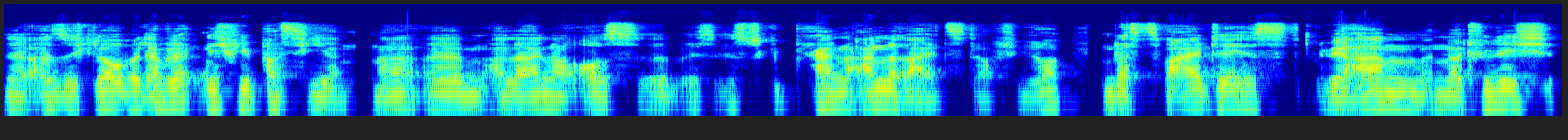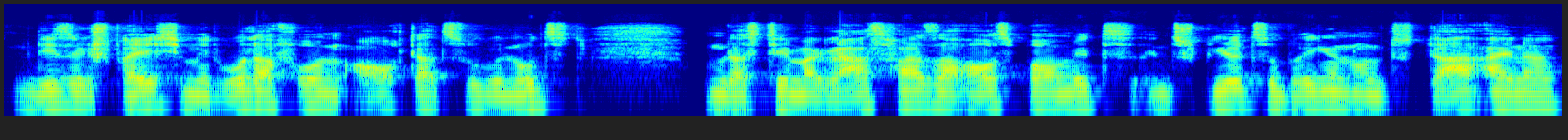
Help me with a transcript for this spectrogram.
Äh, also ich glaube, da wird nicht viel passieren. Ne? Ähm, alleine aus, äh, es, es gibt keinen Anreiz dafür. Und das Zweite ist, wir haben natürlich diese Gespräche mit Vodafone auch dazu genutzt, um das Thema Glasfaserausbau mit ins Spiel zu bringen und da eine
